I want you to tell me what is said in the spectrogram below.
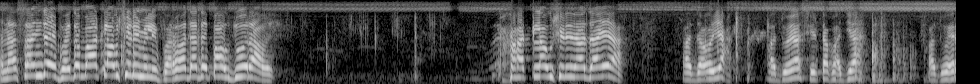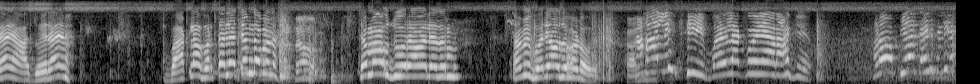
અને આ સંજય ભાઈ તો બાટલા ઉછળી મિલી. ભરવા દાદા પાવ જોર આવે. બાટલા ઉછળી ના જાય. આ જોયા. આ જોયા શેટા ભાજ્યા. આ ધોયરાયા આ ધોયરાયા બાટલા ભરતા લે કેમ તમને. ચમ આવું જોર આવે લે તમને તમે ભરી આવજો હડો ખાલી નથી ભરેલા કોઈ ના રાખે હડો પેલા કઈ પેલી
